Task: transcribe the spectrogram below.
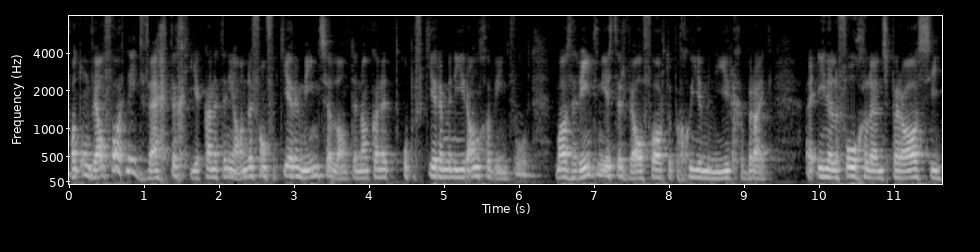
Want om welvaart net weg te gee, kan dit in die hande van verkeerde mense land en dan kan dit op 'n verkeerde manier aangewend word. Maar as rentmeesters welvaart op 'n goeie manier gebruik uh, en hulle volg hulle inspirasie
